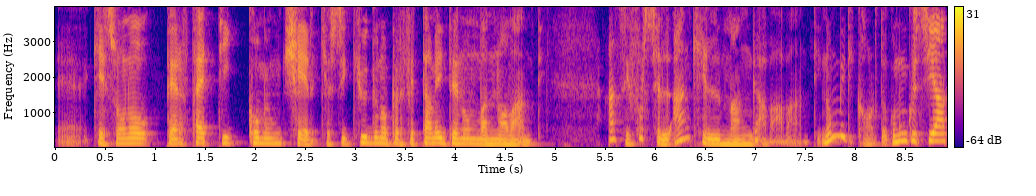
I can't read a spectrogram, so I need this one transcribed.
eh, che sono perfetti come un cerchio, si chiudono perfettamente e non vanno avanti. Anzi, forse anche il manga va avanti, non mi ricordo. Comunque sia,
